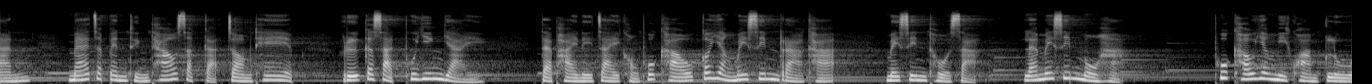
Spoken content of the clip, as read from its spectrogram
นั้น แม้จะเป็นถึงเท้าสักกะจอมเทพ หรือกษัตริย์ผู้ยิ่งใหญ่ แต่ภายในใจของพวกเขาก็ยังไม่สิ้นราคะ ไม่สิ้นโทสะและไม่สิ้นโมหะ พวกเขายังมีความกลัว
